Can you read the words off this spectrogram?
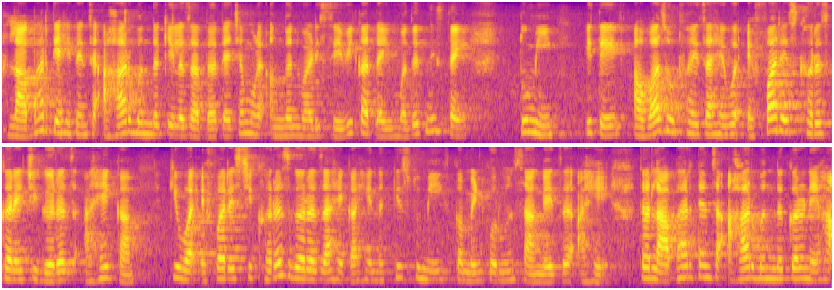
लाभार्थी आहे त्यांचे आहार बंद केलं जातं त्याच्यामुळे अंगणवाडी सेविकाताई मदतनीसताई तुम्ही इथे आवाज उठवायचा आहे व एफ आर एस खरंच करायची गरज आहे का? किंवा एफ आर एसची खरंच गरज आहे का? हे नक्कीच तुम्ही कमेंट करून सांगायचं आहे. तर लाभार्थ्यांचा आहार बंद करणे हा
